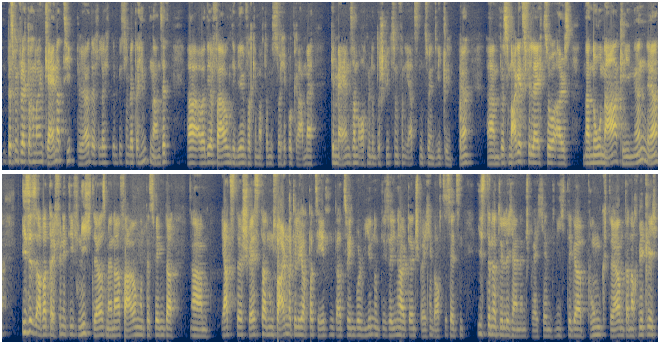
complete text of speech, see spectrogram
Deswegen vielleicht auch noch ein kleiner Tipp, ja, der vielleicht ein bisschen weiter hinten ansetzt, äh, aber die Erfahrung, die wir einfach gemacht haben, ist solche Programme gemeinsam auch mit Unterstützung von Ärzten zu entwickeln. Ja. Ähm, das mag jetzt vielleicht so als nano-nah klingen, ja, ist es aber definitiv nicht, ja, aus meiner Erfahrung und deswegen da ähm, Ärzte, Schwestern und vor allem natürlich auch Patienten da zu involvieren und diese Inhalte entsprechend aufzusetzen, ist dann natürlich ein entsprechend wichtiger Punkt, ja, um dann auch wirklich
